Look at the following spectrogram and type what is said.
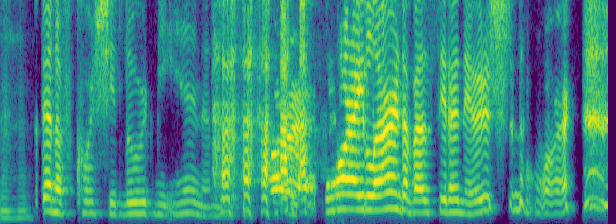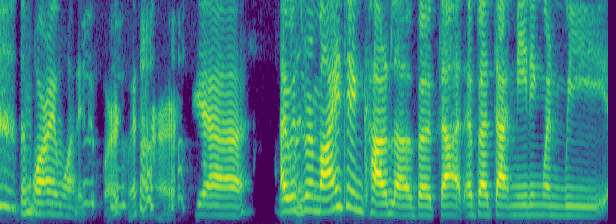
Mhm. then, of course, she lured me in, and the more, the more I learned about Siranush, the more the more I wanted to work with her. Yeah, I It was reminding Carla about that about that meeting when we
